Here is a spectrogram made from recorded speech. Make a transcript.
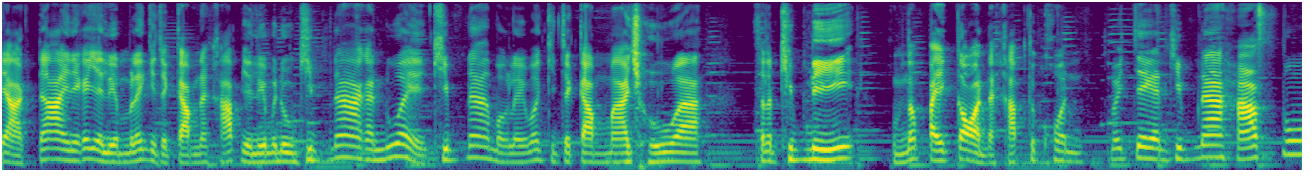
อยากได้เนี่ยก็อย่าลืมมาเล่นกิจกรรมนะครับ อย่าลืมมาดูคลิปหน้ากันด้วย คลิปหน้าบอกเลยว่ากิจกรรมมาชัวร์สำหรับคลิปนี้ ผมต้องไปก่อนนะครับทุกคนไว้เจอกันคลิปหน้าฮาร์ฟู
